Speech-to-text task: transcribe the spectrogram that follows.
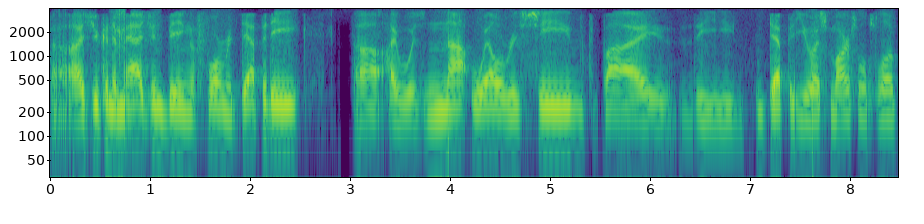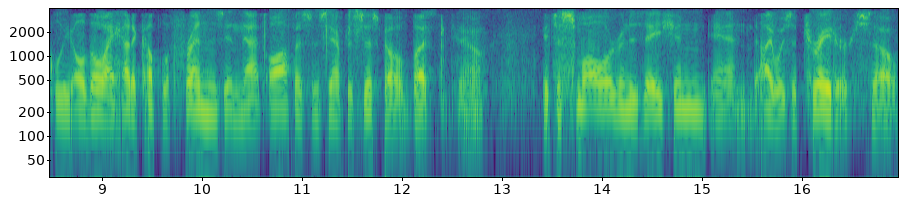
Uh, as you can imagine, being a former deputy, uh, I was not well received by the deputy U.S. marshals locally, although I had a couple of friends in that office in San Francisco. But you know, it's a small organization, and I was a traitor, so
